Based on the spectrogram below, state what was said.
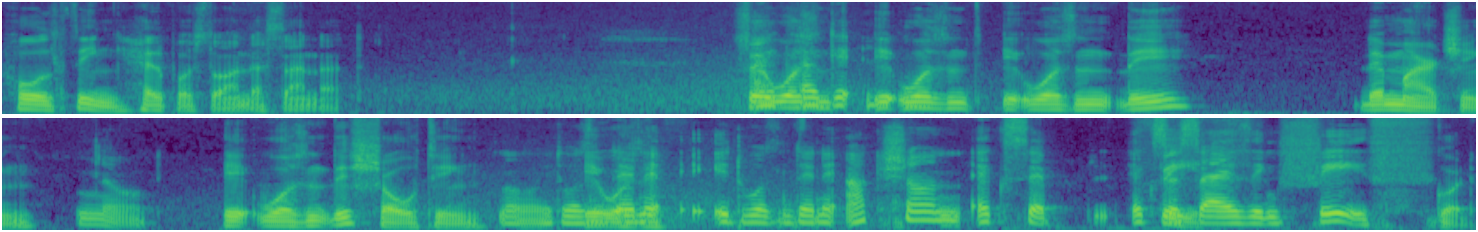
whole thing help us to understand that? So I- it wasn't get- it wasn't it wasn't the the marching. No. It wasn't the shouting. No, it wasn't It was any it wasn't any action except exercising faith. good.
